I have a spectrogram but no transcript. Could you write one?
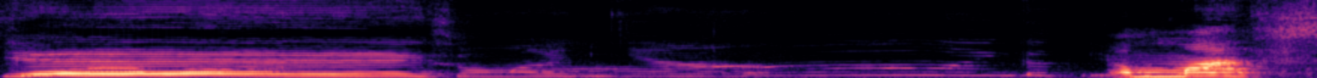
Yeay, semuanya. Oh my god. Ya. Emas.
